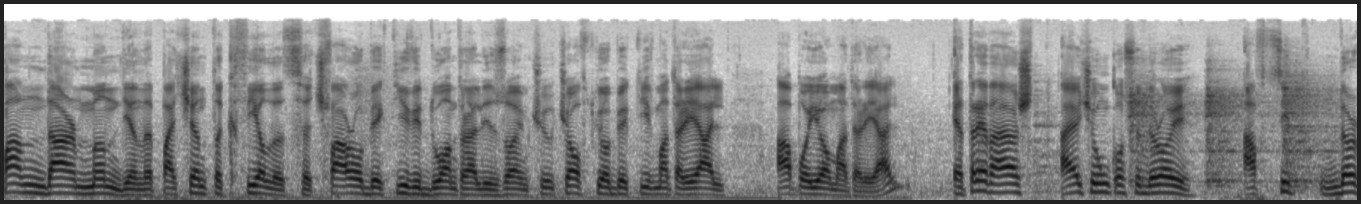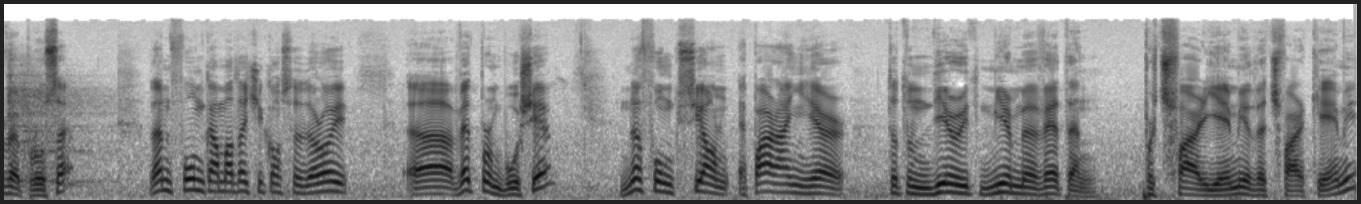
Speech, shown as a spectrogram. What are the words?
pa ndarë mendjen dhe pa qenë të kthjellët se çfarë objektivi duam të realizojmë, që qoftë ky objektiv material apo jo material. E treta është ajo që unë konsideroj aftësitë ndërvepruese dhe në fund kam atë që konsideroj vetëpërmbushje në funksion e para njëherë të të ndjerit mirë me veten për çfarë jemi dhe çfarë kemi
